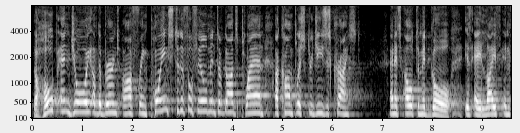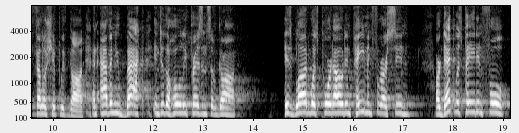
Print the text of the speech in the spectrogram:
the hope and joy of the burnt offering points to the fulfillment of God's plan accomplished through Jesus Christ. And its ultimate goal is a life in fellowship with God, an avenue back into the holy presence of God. His blood was poured out in payment for our sin. Our debt was paid in full.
